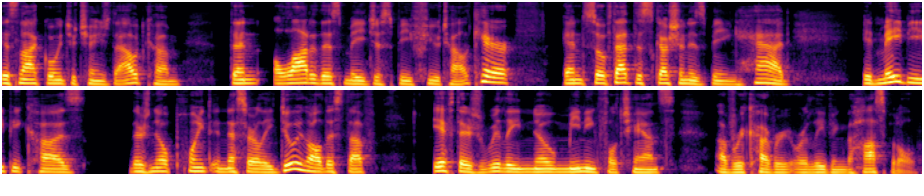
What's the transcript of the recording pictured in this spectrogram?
it's not going to change the outcome, then a lot of this may just be futile care. And so, if that discussion is being had, it may be because there's no point in necessarily doing all this stuff if there's really no meaningful chance of recovery or leaving the hospital.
